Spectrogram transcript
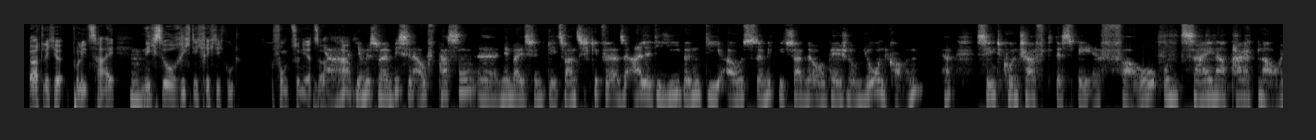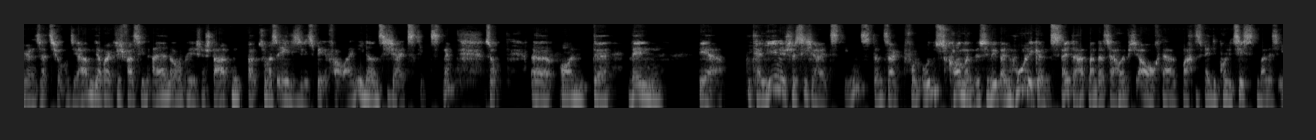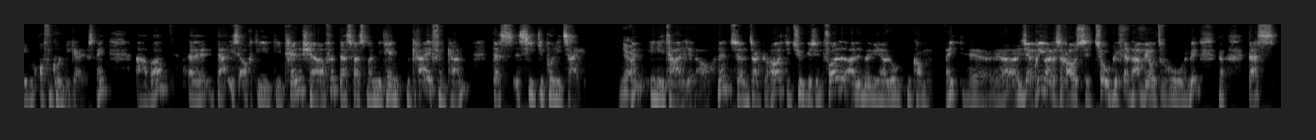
örtliche Polizei hm. nicht so richtig, richtig gut funktioniert zu ja, haben. Ja, hier müssen wir ein bisschen aufpassen. Äh, nehmen wir jetzt den G20-Gipfel. Also alle die Lieben, die aus äh, Mitgliedstaaten der Europäischen Union kommen, ja, sind Kundschaft des BFV und seiner Partnerorganisation. Sie haben ja praktisch fast in allen europäischen Staaten sowas ähnliches wie das BFV, einen inneren Sicherheitsdienst. Ne? So, äh, und äh, wenn der italienische Sicherheitsdienst dann sagt, von uns kommen, das ist wie bei den Hooligans, ne? da hat man das ja häufig auch, da macht es mehr die Polizisten, weil es eben offenkundiger ist. Ne? Aber äh, da ist auch die, die Trennschärfe, das, was man mit Händen greifen kann, das sieht die Polizei. Ja. Ne? In Italien auch. Ne? Dann sagt, oh, die Züge sind voll, alle möglichen Halunken kommen. Ne? Ja, ist ja prima, dass sie raus sind. So ungefähr haben wir unsere Ruhe. Ne? Das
